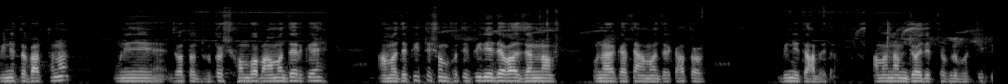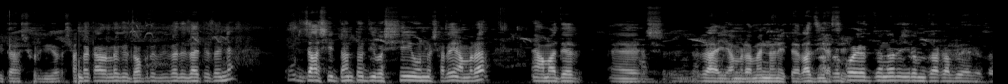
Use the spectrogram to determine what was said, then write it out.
বিনীত প্রার্থনা। উনি যত দ্রুত সম্ভব আমাদেরকে, আমাদের পিতৃ সম্পত্তি ফিরিয়ে দেওয়ার জন্য ওনার কাছে আমাদের কাতর বিনীত আবেদন। আমার নাম জয়দেব চক্রবর্তী, পিতা স্বর্গীয় সান্তা কারোর লাগে ঝগড়া বিবাদে যাইতে চাই না। কোর্ট যা সিদ্ধান্ত দিব সেই অনুসারে আমরা, আমাদের রায় আমরা মান্য নিতে রাজি আছি। কয়েকজনের এরম জায়গা লয়ে গেছে।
